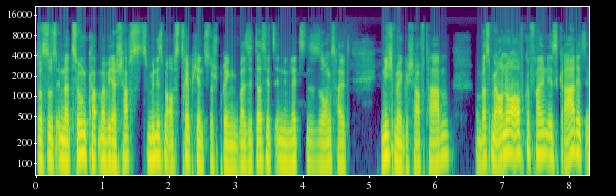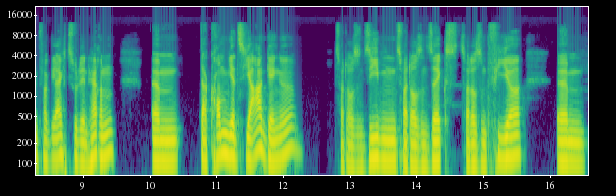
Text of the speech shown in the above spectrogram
dass du es im Nation Cup mal wieder schaffst, zumindest mal aufs Treppchen zu springen, weil sie das jetzt in den letzten Saisons halt nicht mehr geschafft haben. Und was mir auch noch aufgefallen ist, gerade jetzt im Vergleich zu den Herren, ähm, da kommen jetzt Jahrgänge 2007, 2006, 2004. Ähm,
